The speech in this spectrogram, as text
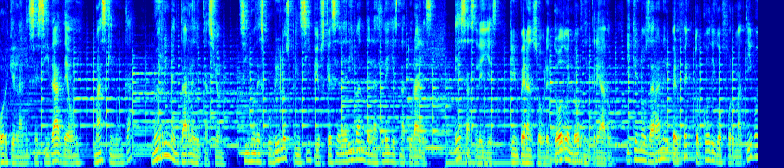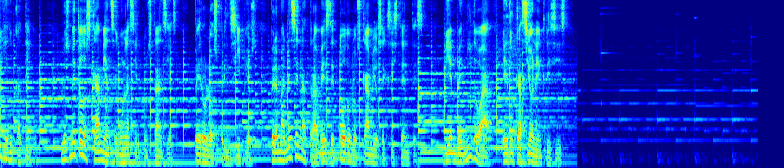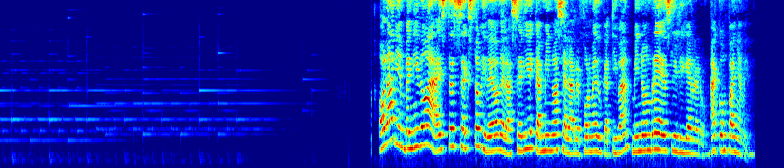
porque la necesidad de hoy, más que nunca, no es reinventar la educación, sino descubrir los principios que se derivan de las leyes naturales, esas leyes que imperan sobre todo el orden creado y que nos darán el perfecto código formativo y educativo. Los métodos cambian según las circunstancias, pero los principios permanecen a través de todos los cambios existentes. Bienvenido a Educación en Crisis Hola, bienvenido a este sexto video de la serie Camino hacia la Reforma Educativa. Mi nombre es Lili Guerrero. Acompáñame.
